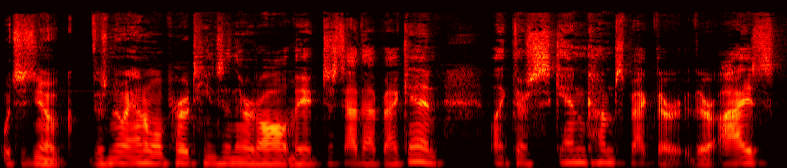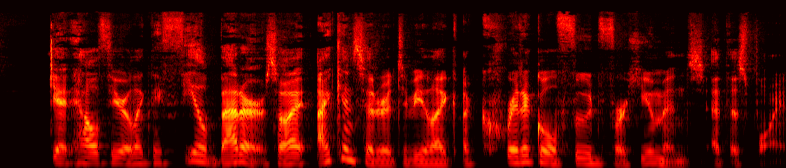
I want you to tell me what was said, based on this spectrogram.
which is you know there's no animal proteins in there at all, mm-hmm. they just add that back in, like their skin comes back, their their eyes get healthier, like they feel better. So I, I consider it to be like a critical food for humans at this point.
